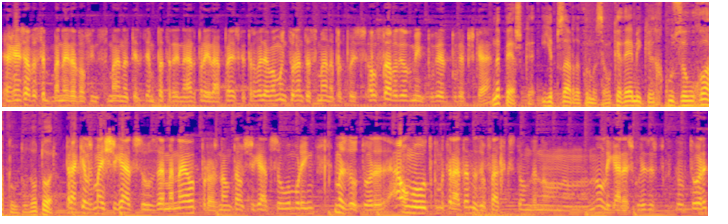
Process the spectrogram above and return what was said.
Arranjava sempre maneira de, ao fim de semana, ter tempo para treinar, para ir à pesca. Trabalhava muito durante a semana para depois, ao sábado e ao domingo, poder, poder pescar. Na pesca, e apesar da formação académica, recusa o rótulo do doutor. Para aqueles mais chegados sou o Zé Manel, para os não tão chegados sou o Amorim, mas doutor, há um ou outro que me trata, mas eu faço questão de não, não, não ligar as coisas, porque doutor,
